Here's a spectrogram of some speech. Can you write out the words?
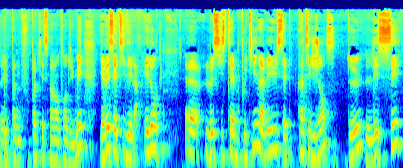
il ne faut pas qu'il y ait ce malentendu. Mais il y avait cette idée-là. Et donc, le système Poutine avait eu cette intelligence de laisser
